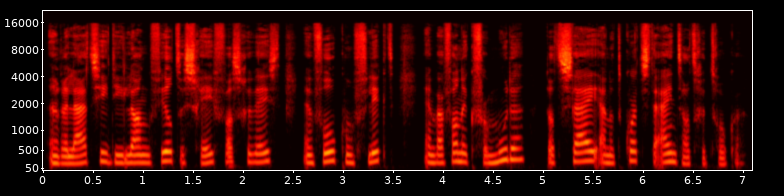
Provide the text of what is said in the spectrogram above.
Een relatie die lang veel te scheef was geweest en vol conflict en waarvan ik vermoedde dat zij aan het kortste eind had getrokken.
